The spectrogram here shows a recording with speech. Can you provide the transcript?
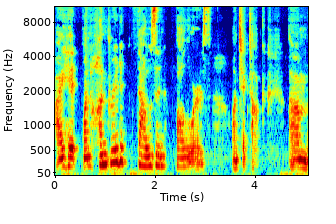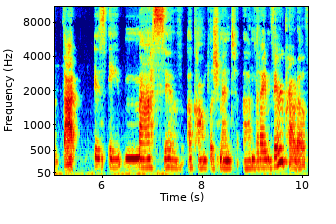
I hit 100,000 followers on TikTok. Um, that is a massive accomplishment um, that I'm very proud of.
